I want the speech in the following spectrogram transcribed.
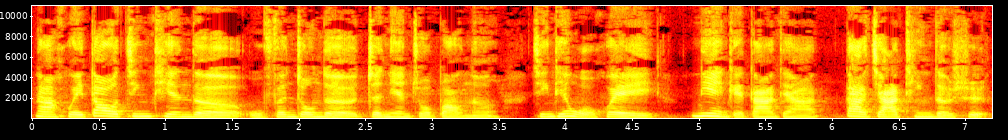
那回到今天的五分钟的正念周报呢，今天我会念给大家大家听的是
